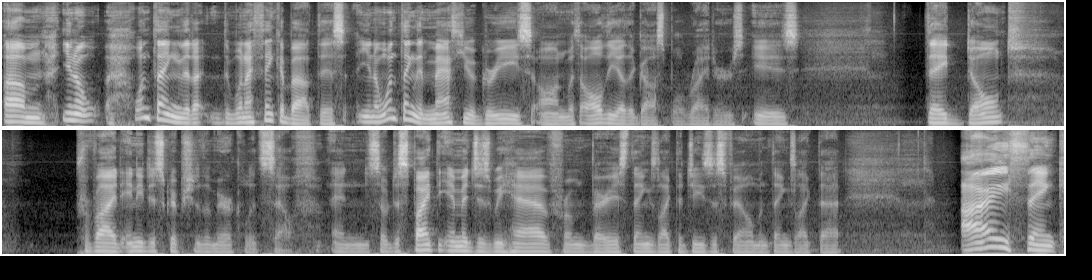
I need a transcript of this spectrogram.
Um, you know, one thing that I, when I think about this, you know, one thing that Matthew agrees on with all the other gospel writers is they don't provide any description of the miracle itself. And so, despite the images we have from various things like the Jesus film and things like that, I think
